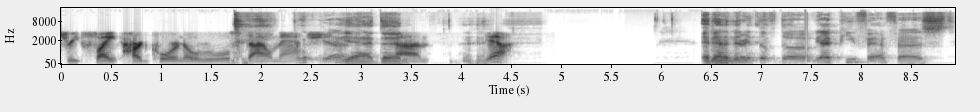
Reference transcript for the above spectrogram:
street fight, hardcore, no rules style match. Yeah. Yeah, the Um, yeah, And then ended. during the, the VIP Fan Fest,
